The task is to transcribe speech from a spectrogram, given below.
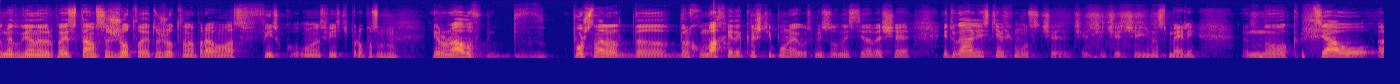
миналата година на Европейски, там с Жота, ето Жота направил аз финско, он- фински пропуск. Мгм. И Роналдо почна да, да, ръхомаха и да крещи по него. В смисъл, наистина беше... И тогава, нали, скефих му се, че, че, че, че, че ги насмели. Но като цяло, а,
